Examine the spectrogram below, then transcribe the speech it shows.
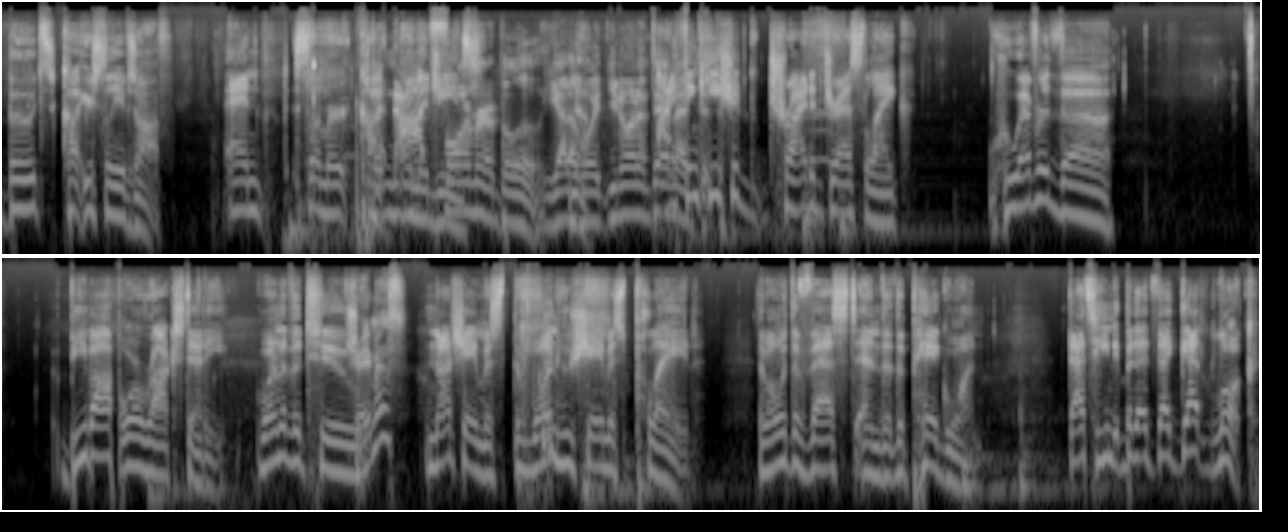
Boots, cut your sleeves off, and slimmer cut but on the jeans. former blue. You gotta No. avoid. You know what I'm saying? I That- think he should try to dress like whoever the Bebop or Rocksteady, one of the two. Sheamus? Not Sheamus, the one who Sheamus played, the one with the vest and the, the pig one. That's he, but that, that that look,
